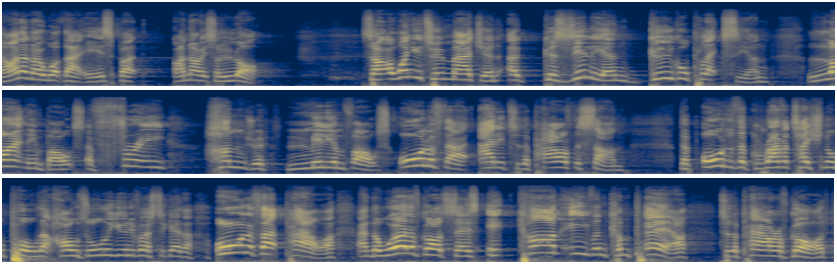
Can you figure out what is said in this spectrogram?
Now I don't know what that is, but I know it's a lot. So I want you to imagine a gazillion googolplexian lightning bolts of three 100 million volts. All of that added to the power of the sun, the, all of the gravitational pull that holds all the universe together, all of that power, and the Word of God says it can't even compare to the power of God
